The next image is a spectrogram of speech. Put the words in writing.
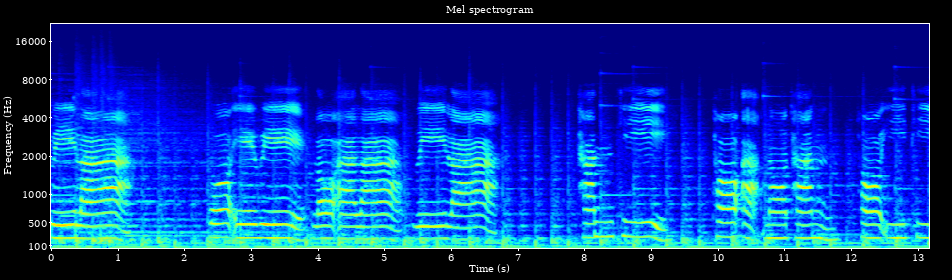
เวลาวอเอเวรออาลา เวลา ทันที ทออะนอทัน ทออีที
